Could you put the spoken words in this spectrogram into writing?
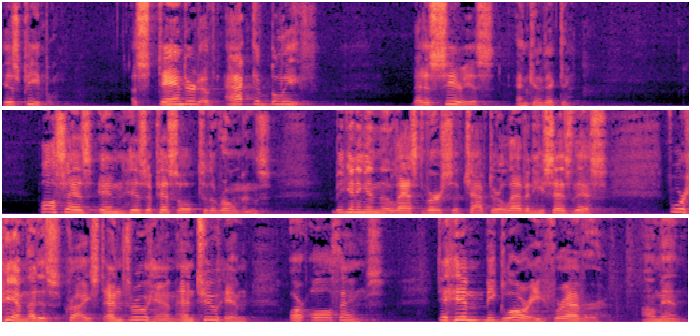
his people, a standard of active belief that is serious and convicting. Paul says in his epistle to the Romans, beginning in the last verse of chapter 11, he says this for him, that is Christ, and through him and to him are all things. To him be glory forever. Amen.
